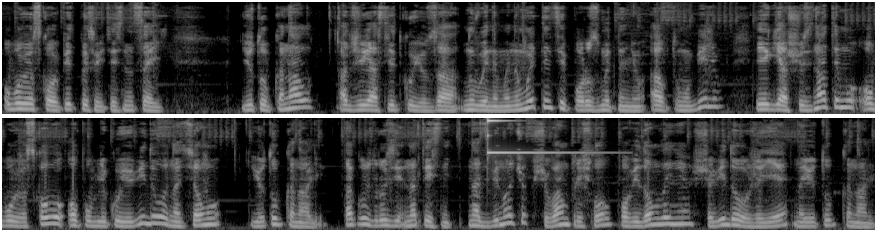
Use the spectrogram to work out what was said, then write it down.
обов'язково підписуйтесь на цей YouTube канал, адже я слідкую за новинами на митниці по розмитненню автомобілів. І як я щось знатиму, обов'язково опублікую відео на цьому YouTube каналі. Також, друзі, натисніть на дзвіночок, щоб вам прийшло повідомлення, що відео вже є на YouTube каналі.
